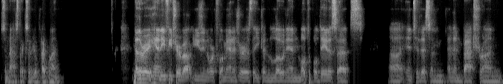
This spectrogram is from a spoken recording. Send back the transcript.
some aspects of your pipeline. Another very handy feature about using the workflow manager is that you can load in multiple data sets uh, into this and, and then batch run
